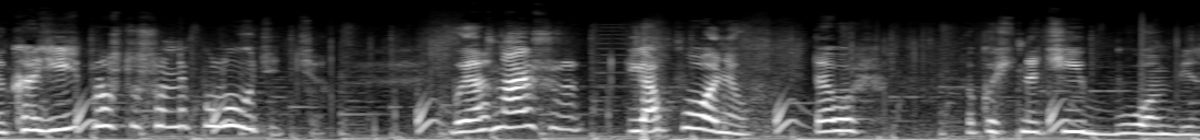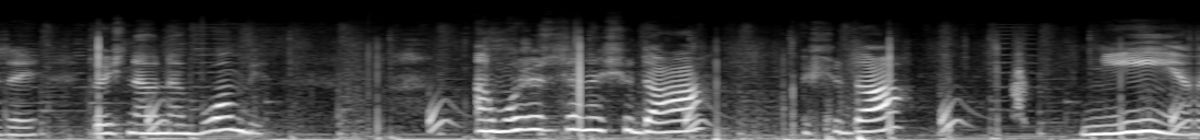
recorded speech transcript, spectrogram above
Не кажіть просто, що не получиться. Бо я знаю, що я поняв. Треба якось на цій бомбі зайти. Тобто на, на бомбі. А може це не сюди? Сюди? Ні.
